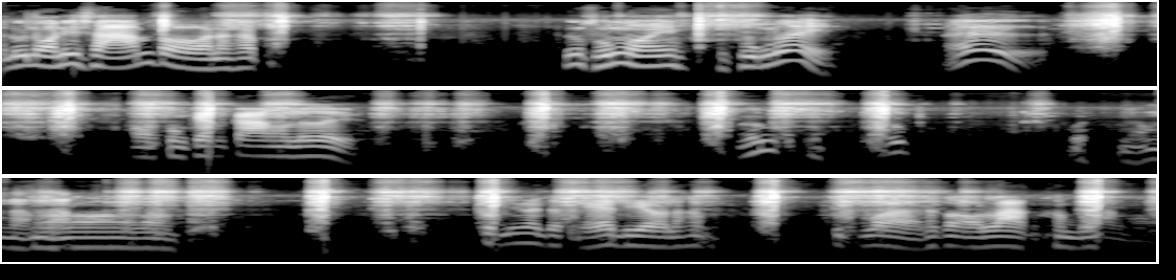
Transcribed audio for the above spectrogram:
ะดูหนอนที่สามต่อนะครับสูงสูงๆหน่อยสูงเลย เออเอาตรงแกนกลางมาเลยนึงน้ำลน้ำองน้ลองลองต้นนี้น่าจะแผลเดียวนะครับ คิดว่าถ้าก็เอารากข้างล่างออก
